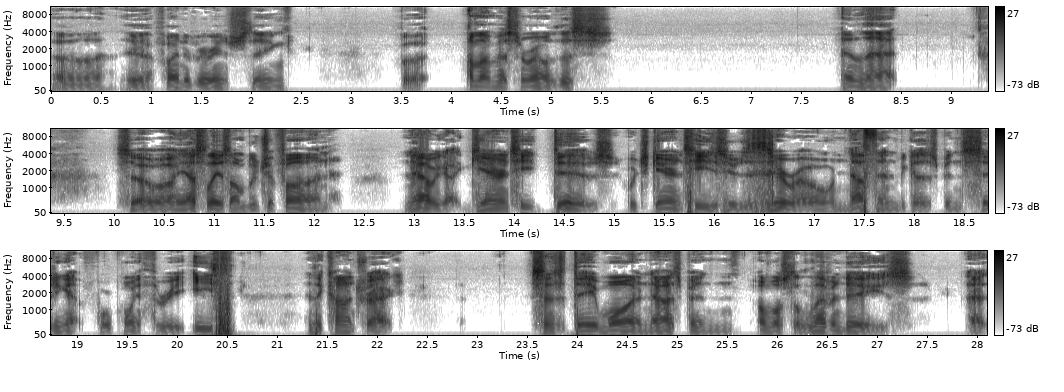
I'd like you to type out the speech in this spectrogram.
Uh, yeah, find it very interesting. But I'm not messing around with this and that. So, uh, yeah, that's the latest on Blue Chip Fund. Now we got guaranteed divs, which guarantees you zero, nothing, because it's been sitting at 4.3 ETH in the contract since day one. Now it's been almost 11 days that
